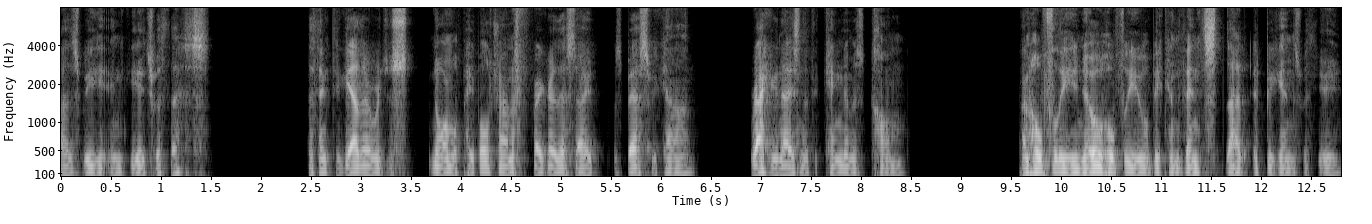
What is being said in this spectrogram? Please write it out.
as we engage with this. I think together we're just normal people trying to figure this out as best we can, recognizing that the kingdom has come. And hopefully, you know, hopefully, you will be convinced that it begins with you.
